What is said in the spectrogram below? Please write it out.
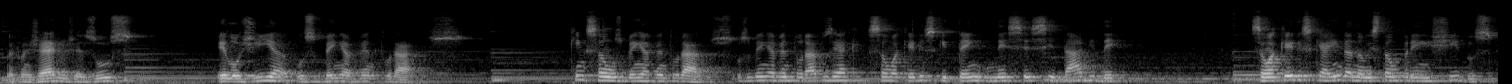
No Evangelho, Jesus elogia os bem-aventurados. Quem são os bem-aventurados? Os bem-aventurados é são aqueles que têm necessidade de. São aqueles que ainda não estão preenchidos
